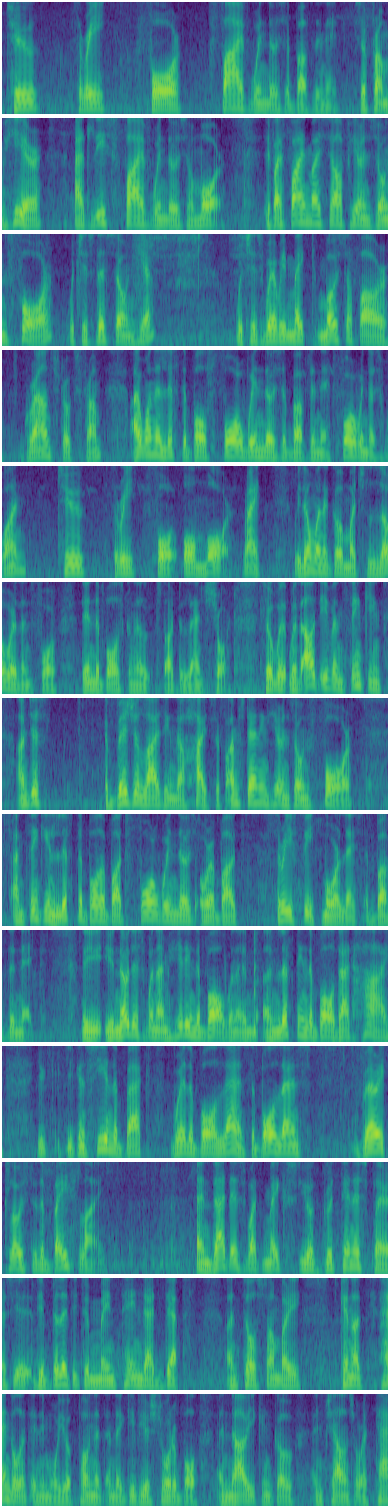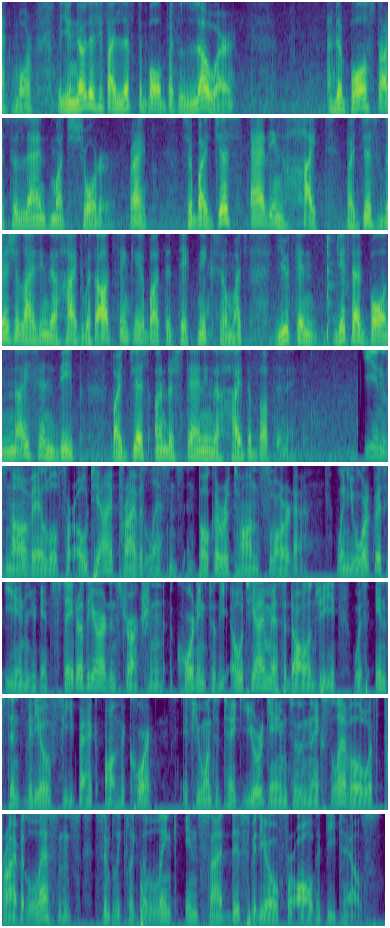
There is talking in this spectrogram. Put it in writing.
two, three, four, five windows above the net. So from here, at least five windows or more. If I find myself here in zone four, which is this zone here, which is where we make most of our ground strokes from, I want to lift the ball four windows above the net. Four windows, one, two, three, four, or more, right? We don't want to go much lower than four, then the ball's going to start to land short. So without even thinking, I'm just visualizing the height. So if I'm standing here in zone four, I'm thinking lift the ball about four windows or about three feet more or less above the net. Now you, you notice when I'm hitting the ball, when I'm, I'm lifting the ball that high, you, you can see in the back where the ball lands. The ball lands very close to the baseline. And that is what makes you a good tennis player, the, the ability to maintain that depth until somebody cannot handle it anymore, your opponent, and they give you a shorter ball, and now you can go and challenge or attack more. But you notice if I lift the ball but lower, the ball starts to land much shorter, right? So by just adding height, by just visualizing the height without thinking about the technique so much, you can get that ball nice and deep by just understanding the height above the net. Ean is now available for OTI private lessons in Boca Raton, Florida. When you work with Ean, you get state-of-the-art instruction according to the OTI methodology with instant video feedback on the court. If you want to take your game to the next level with private lessons, simply click the link inside this video for all the details.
